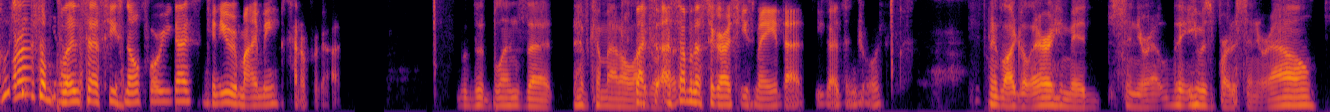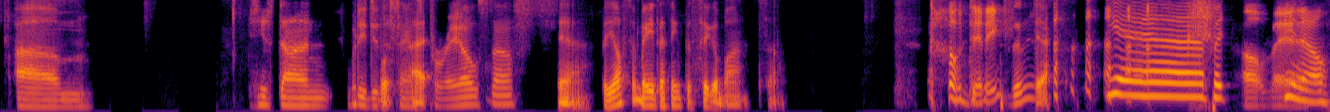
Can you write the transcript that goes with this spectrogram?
What are some blends that he's known for, you guys? Can you remind me? I kind of forgot. the blends that have come out all Like uh, some of the cigars he's made that you guys enjoy. He made La Galera. He made Senor. He was part of Senor Um, he's done. What do you do? The Well, Sans I- Pareo stuff. Yeah, but he also made, I think, the Sigabon. So Oh, did he? Didn't he? Yeah. Yeah, but Oh man, you know,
